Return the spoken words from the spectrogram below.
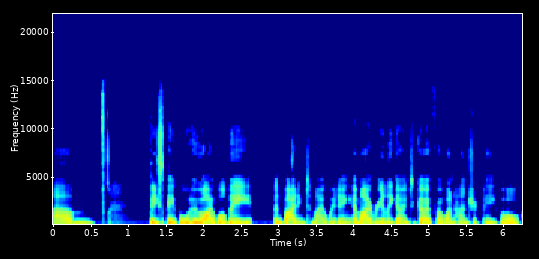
um, these people who I will be inviting to my wedding. Am I really going to go for 100 people?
